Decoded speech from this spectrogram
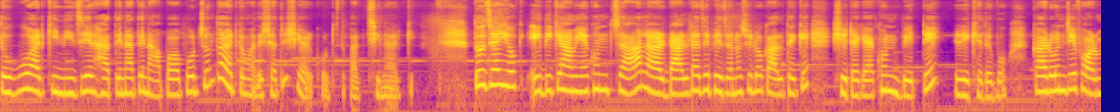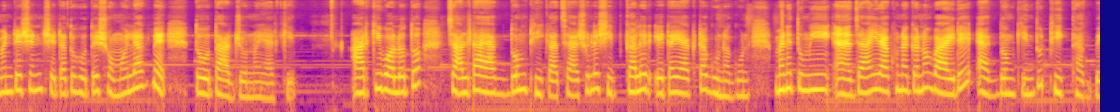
তবুও আর কি নিজের হাতে নাতে না পাওয়া পর্যন্ত আর তোমাদের সাথে শেয়ার করতে পারছি না আর কি। তো যাই হোক, এইদিকে আমি এখন চাল আর ডালটা যে ভেজানো ছিল কাল থেকে, সেটাকে এখন বেটে রেখে দেব। কারণ যে ফরমেন্টেশন সেটা তো হতে সময় লাগবে, তো তার জন্যই আর কি। আর কি বলো তো চালটা একদম ঠিক আছে। আসলে শীতকালের এটাই একটা গুণাগুণ। মানে তুমি যাই রাখো না কেন, বাইরে একদম কিন্তু ঠিক থাকবে।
